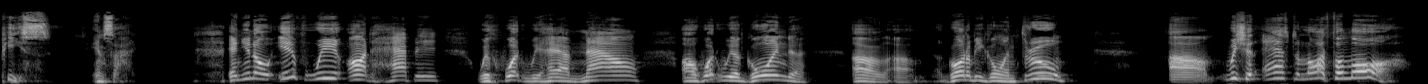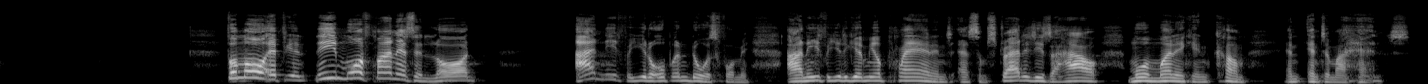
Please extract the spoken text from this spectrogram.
peace inside. And you know, if we aren't happy with what we have now or what we are going to, uh, uh, going to be going through, um, we should ask the Lord for more. For more, if you need more financing, Lord, I need for you to open doors for me. I need for you to give me a plan and, and some strategies of how more money can come and, into my hands.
